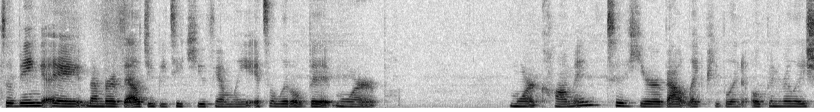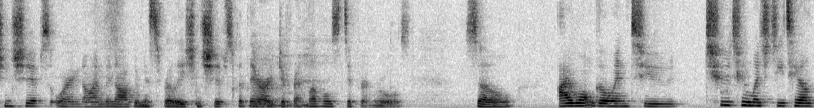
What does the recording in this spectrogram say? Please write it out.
So being a member of the LGBTQ family, it's a little bit more more common to hear about like people in open relationships or non-monogamous relationships but there are different levels different rules. So i won't go into too too much detail.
